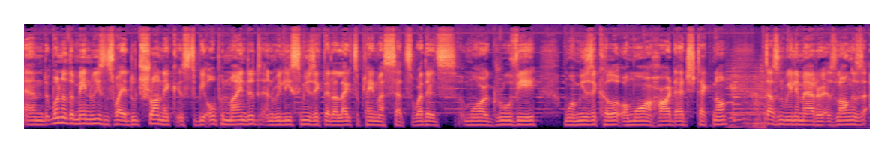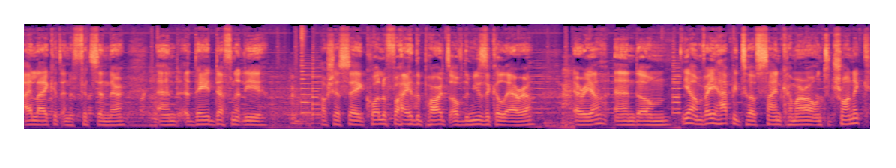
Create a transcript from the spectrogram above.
and one of the main reasons why I do Tronic is to be open-minded and release music that I like to play in my sets. Whether it's more groovy, more musical, or more hard-edge techno, it doesn't really matter as long as I like it and it fits in there. And they definitely how should I say, qualify the parts of the musical era area. And um, yeah, I'm very happy to have signed Kamara onto Tronic,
